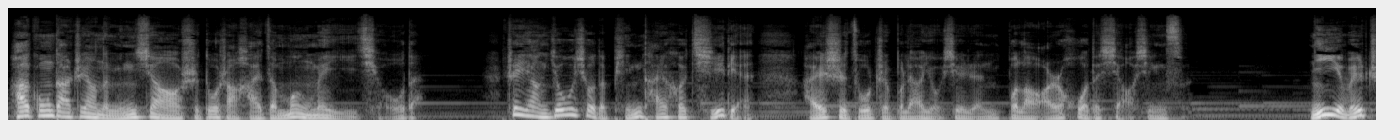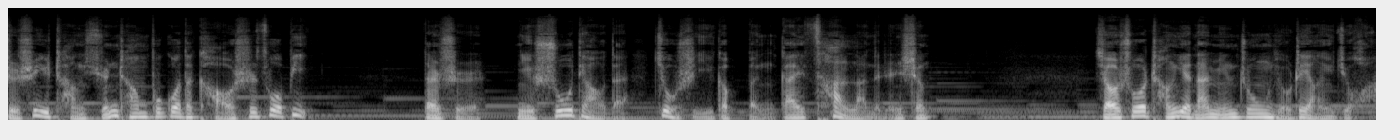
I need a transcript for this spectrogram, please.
哈工大这样的名校是多少孩子梦寐以求的，这样优秀的平台和起点，还是阻止不了有些人不劳而获的小心思。你以为只是一场寻常不过的考试作弊，但是。你输掉的就是一个本该灿烂的人生。小说《长夜难明》中有这样一句话：“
